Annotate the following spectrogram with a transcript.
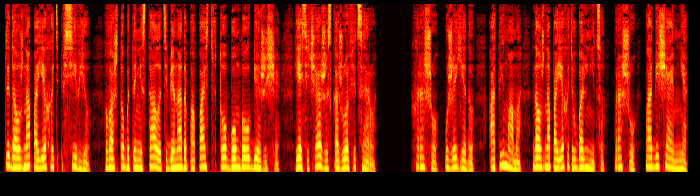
ты должна поехать в Сивью. Во что бы то ни стало, тебе надо попасть в то бомбоубежище. Я сейчас же скажу офицеру». «Хорошо, уже еду. А ты, мама, должна поехать в больницу. Прошу, пообещай мне»,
